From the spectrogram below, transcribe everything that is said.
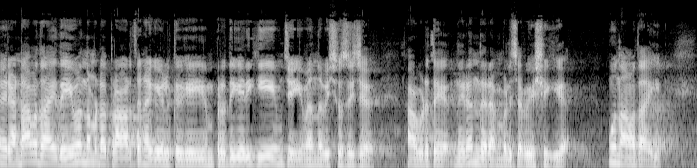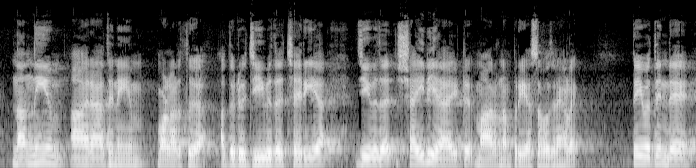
രണ്ടാമതായി ദൈവം നമ്മുടെ പ്രാർത്ഥന കേൾക്കുകയും പ്രതികരിക്കുകയും ചെയ്യുമെന്ന് വിശ്വസിച്ച് അവിടുത്തെ നിരന്തരം വിളിച്ചപേക്ഷിക്കുക. മൂന്നാമതായി നന്ദിയും ആരാധനയും വളർത്തുക. അതൊരു ജീവിതചര്യ ജീവിത ശൈലിയായിട്ട് മാറണം പ്രിയ സഹോദരങ്ങളെ. ദൈവത്തിന്റെ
